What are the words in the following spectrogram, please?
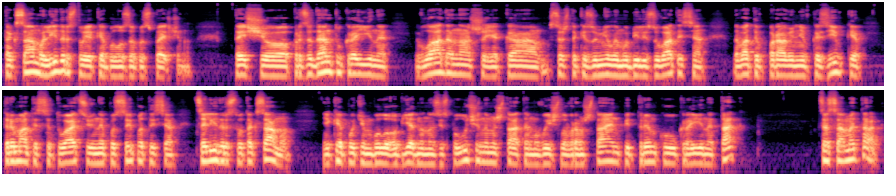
так само лідерство, яке було забезпечено, те, що президент України, влада наша, яка все ж таки зуміла мобілізуватися, давати правильні вказівки, тримати ситуацію, не посипатися. Це лідерство так само, яке потім було об'єднано зі Сполученими Штатами, вийшло в Рамштайн, підтримку України. Так, це саме так.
